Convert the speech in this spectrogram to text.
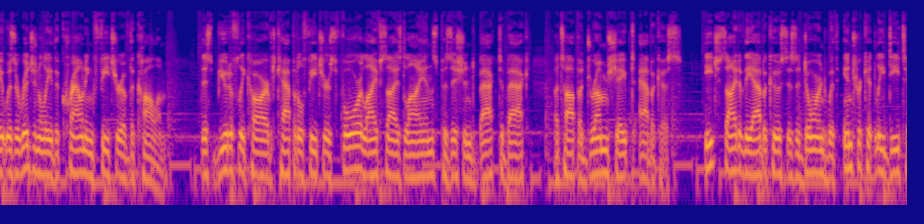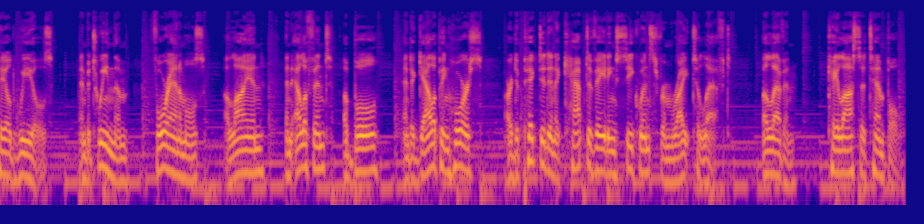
It was originally the crowning feature of the column. This beautifully carved capital features four life-sized lions positioned back-to-back atop a drum-shaped abacus. Each side of the abacus is adorned with intricately detailed wheels, and between them, four animals, a lion, an elephant, a bull, and a galloping horse are depicted in a captivating sequence from right to left. 11. Kailasa Temple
